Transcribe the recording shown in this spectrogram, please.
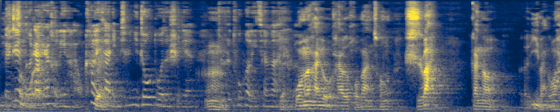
一对，起走过来这个哪吒还是很厉害。我看了一下，你们其实一周多的时间，嗯就是突破了一千万？对我们还有还有伙伴从十万干到呃一百多万，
